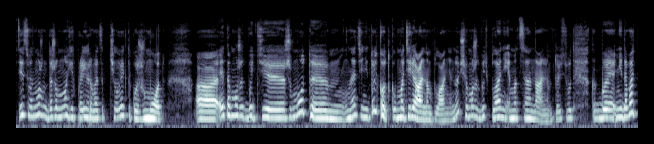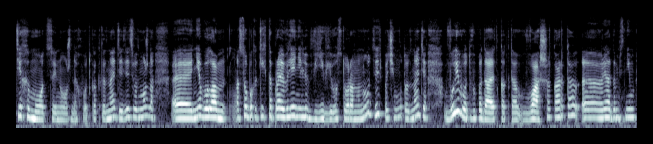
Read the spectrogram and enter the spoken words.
здесь, возможно, даже у многих проигрывается человек такой жмот, это может быть э, жмот, эм, знаете, не только вот в материальном плане, но еще может быть в плане эмоциональном. То есть вот как бы не давать тех эмоций нужных. Вот как-то, знаете, здесь, возможно, э, не было особо каких-то проявлений любви в его сторону. Но вот здесь почему-то, знаете, вы вот выпадает как-то ваша карта э, рядом с ним,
